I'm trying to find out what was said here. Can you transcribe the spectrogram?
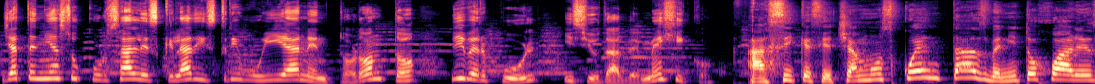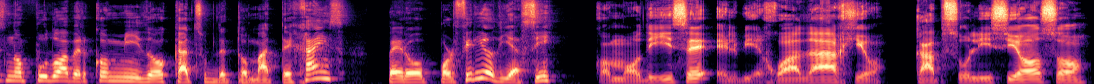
ya tenía sucursales que la distribuían en Toronto, Liverpool y Ciudad de México. Así que si echamos cuentas, Benito Juárez no pudo haber comido catsup de tomate Heinz, pero Porfirio Díaz sí. Como dice el viejo adagio, capsulicioso.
